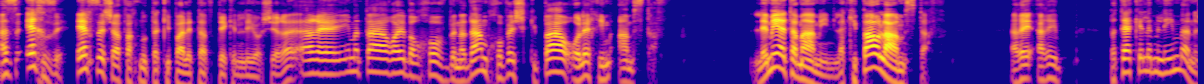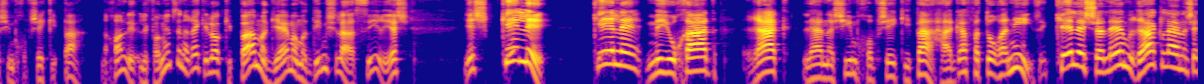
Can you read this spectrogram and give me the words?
אז איך זה? איך זה שהפכנו את הכיפה לתו תקן ליושר? הרי אם אתה רואה ברחוב בן אדם חובש כיפה, הולך עם אמסטף. למי אתה מאמין? לכיפה או לאמסטף? הרי, הרי בתי הכלא מלאים באנשים חובשי כיפה, נכון? לפעמים זה נראה כאילו הכיפה מגיעה עם המדים של האסיר. יש, יש כלא, כלא מיוחד רק לאנשים חובשי כיפה, האגף התורני. זה כלא שלם רק לאנשים...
